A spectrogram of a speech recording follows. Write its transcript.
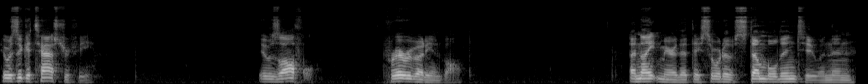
It was a catastrophe. It was awful for everybody involved. A nightmare that they sort of stumbled into and then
